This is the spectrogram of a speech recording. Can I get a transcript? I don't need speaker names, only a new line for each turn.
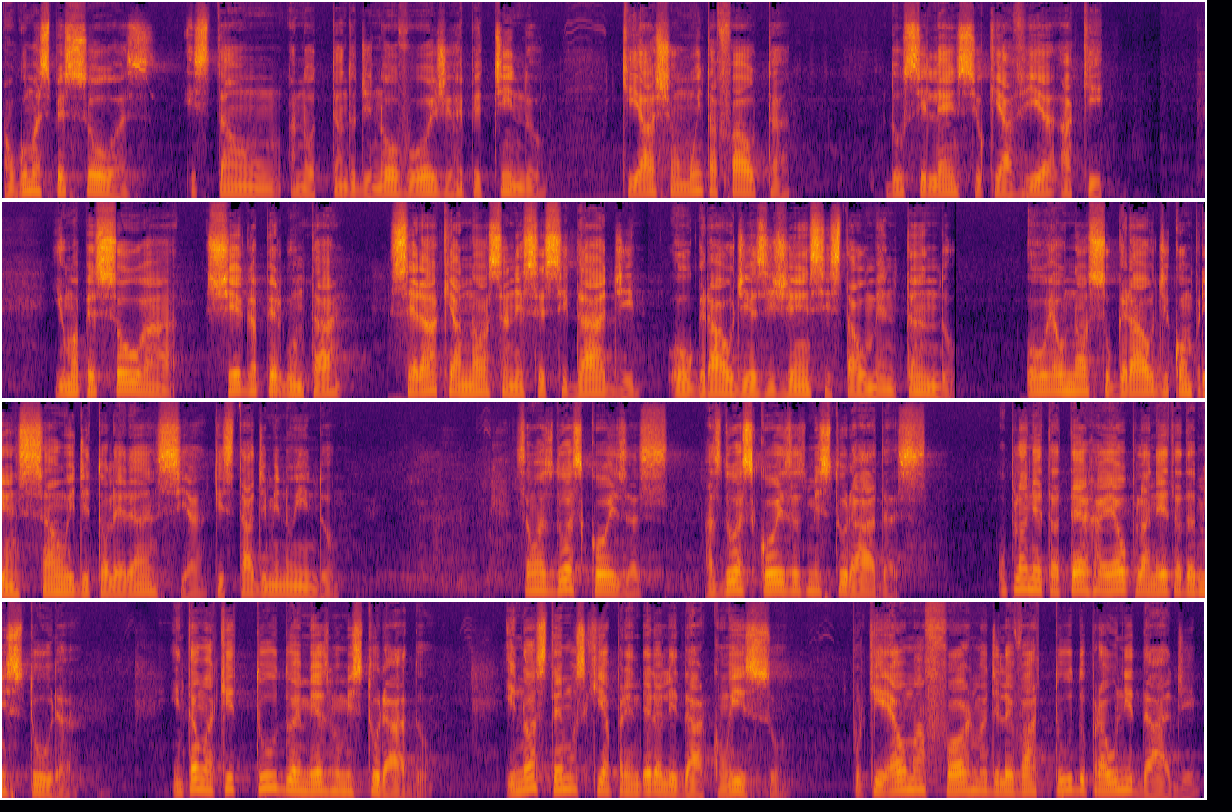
Algumas pessoas estão anotando de novo hoje, repetindo, que acham muita falta do silêncio que havia aqui. E uma pessoa chega a perguntar: será que a nossa necessidade ou grau de exigência está aumentando? Ou é o nosso grau de compreensão e de tolerância que está diminuindo? São as duas coisas, as duas coisas misturadas. O planeta Terra é o planeta da mistura. Então aqui tudo é mesmo misturado. E nós temos que aprender a lidar com isso, porque é uma forma de levar tudo para a unidade.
